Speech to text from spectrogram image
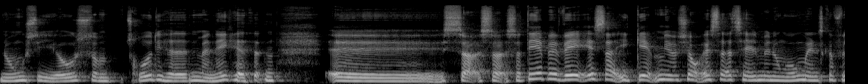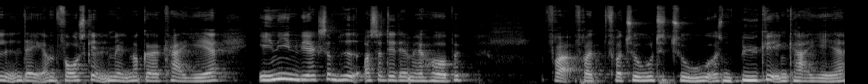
nogle CEOs, som troede, de havde den, men ikke havde den. Øh, så, så, så det at bevæge sig igennem, jo sjovt, jeg sad og talte med nogle unge mennesker forleden dag om forskellen mellem at gøre karriere inde i en virksomhed, og så det der med at hoppe fra, fra, fra tue til tue og sådan bygge en karriere.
